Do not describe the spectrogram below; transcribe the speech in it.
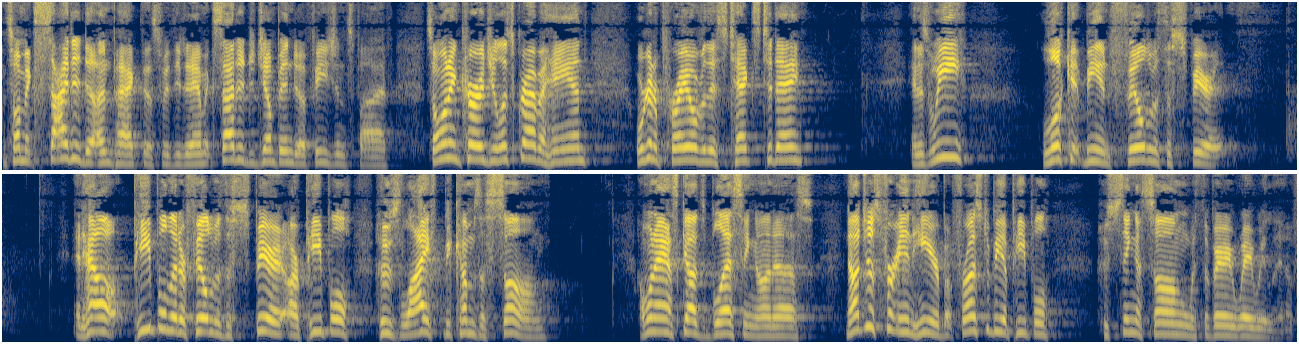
And so I'm excited to unpack this with you today. I'm excited to jump into Ephesians 5. So I want to encourage you, let's grab a hand. We're going to pray over this text today. And as we look at being filled with the Spirit, and how people that are filled with the Spirit are people whose life becomes a song. I want to ask God's blessing on us, not just for in here, but for us to be a people who sing a song with the very way we live.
